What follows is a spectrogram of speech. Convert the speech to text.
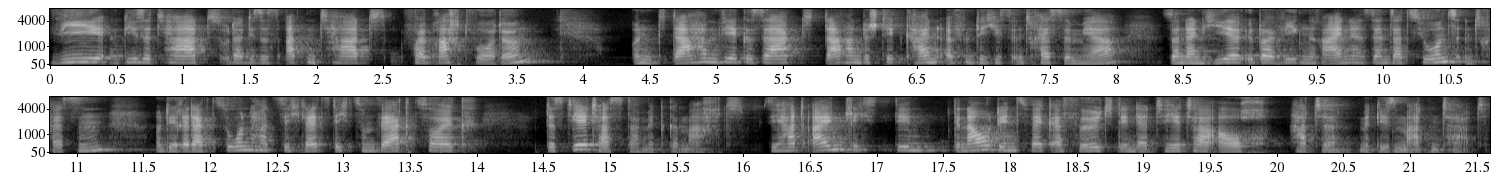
wie diese Tat oder dieses Attentat vollbracht wurde. Und da haben wir gesagt, daran besteht kein öffentliches Interesse mehr, sondern hier überwiegen reine Sensationsinteressen. Und die Redaktion hat sich letztlich zum Werkzeug des Täters damit gemacht. Sie hat eigentlich den, genau den Zweck erfüllt, den der Täter auch hatte mit diesem Attentat.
